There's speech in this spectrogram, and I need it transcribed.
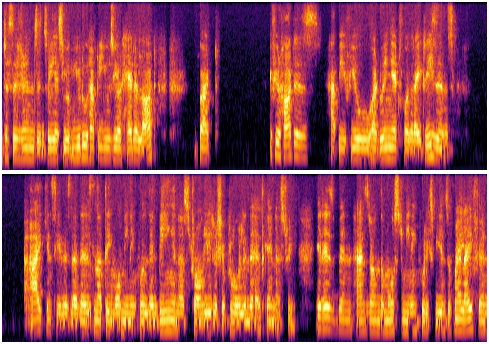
decisions, and so yes, you you do have to use your head a lot, but if your heart is happy, if you are doing it for the right reasons, I can say this that there is nothing more meaningful than being in a strong leadership role in the healthcare industry. It has been hands down the most meaningful experience of my life, and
